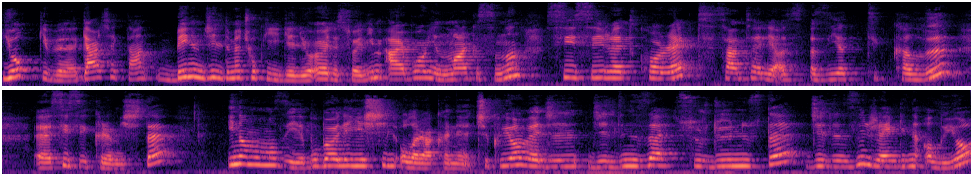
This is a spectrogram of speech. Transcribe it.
yok gibi. Gerçekten benim cildime çok iyi geliyor öyle söyleyeyim. Erborian markasının CC Red Correct Centellia Asiaticalı e, CC krem işte. İnanılmaz iyi. Bu böyle yeşil olarak hani çıkıyor ve cil- cildinize sürdüğünüzde cildinizin rengini alıyor.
